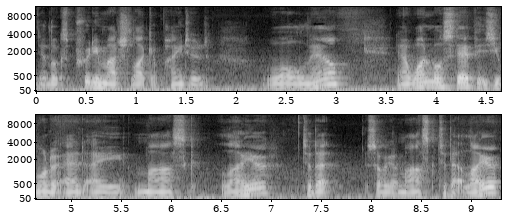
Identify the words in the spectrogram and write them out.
It looks pretty much like a painted wall now. Now one more step is you want to add a mask layer to that, sorry, a mask to that layer.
